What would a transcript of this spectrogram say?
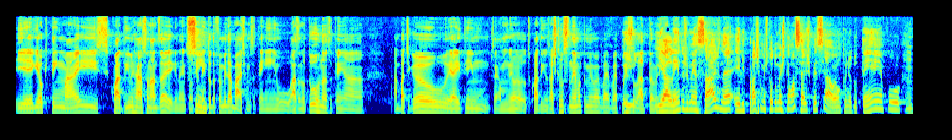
E ele é o que tem mais quadrinhos relacionados a ele, né? Então Sim. você tem toda a família Batman. Você tem o Asa Noturna, você tem a, a Batgirl, e aí tem um, sei lá, um outros quadrinhos. Acho que no cinema também vai, vai, vai por esse lado também. E além dos mensagens, né, ele praticamente todo mês tem uma série especial. É um túnel do tempo, Uhum.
